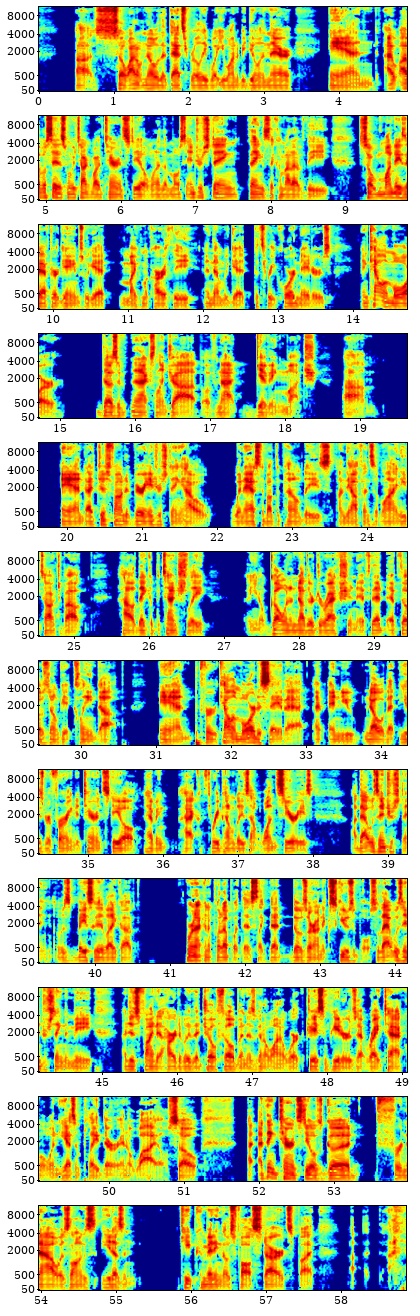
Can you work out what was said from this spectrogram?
Uh, so I don't know that that's really what you want to be doing there. And I, I, will say this when we talk about Terence Steele, one of the most interesting things that come out of the so Mondays after games, we get Mike McCarthy and then we get the three coordinators. And Kellen Moore does an excellent job of not giving much. Um, and I just found it very interesting how, when asked about the penalties on the offensive line, he talked about how they could potentially you know, go in another direction if that if those don't get cleaned up. And for Kellen Moore to say that, and you know that he's referring to Terence Steele having heck, three penalties on one series, uh, that was interesting. It was basically like a, we're not going to put up with this. Like that, those are unexcusable. So that was interesting to me. I just find it hard to believe that Joe Philbin is going to want to work Jason Peters at right tackle when he hasn't played there in a while. So I, think Terence Steele is good for now as long as he doesn't keep committing those false starts, but uh,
